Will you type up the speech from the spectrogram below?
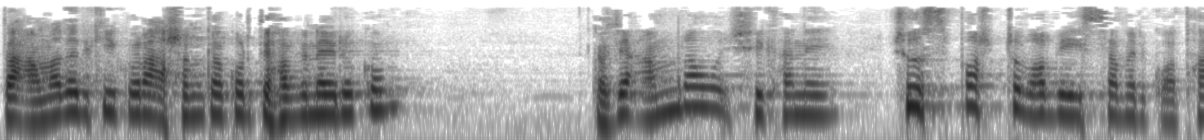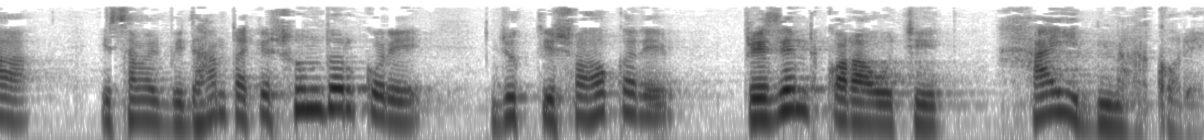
তা আমাদের কি করে আশঙ্কা করতে হবে না এরকম? কাজে আমরাও সেখানে সুস্পষ্টভাবে ইসলামের কথা, ইসলামের বিধানটাকে সুন্দর করে যুক্তি সহকারে প্রেজেন্ট করা উচিত, হাইড না করে।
